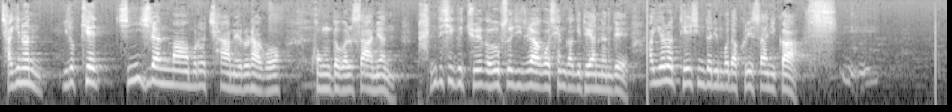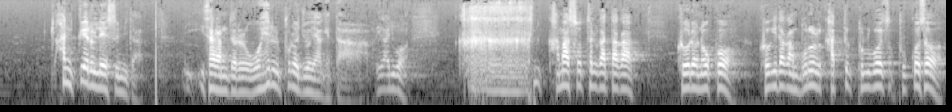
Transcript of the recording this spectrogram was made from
자기는 이렇게 진실한 마음으로 참여를 하고 공덕을 쌓으면 반드시 그 죄가 없어지리라고 생각이 되었는데 아, 여러 대신들이 뭐다 그랬어 하니까 한 꾀를 냈습니다. 이 사람들을 오해를 풀어줘야겠다. 그래가지고 큰 가마솥을 갖다가 걸어놓고 거기다가 물을 가득 붓고서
